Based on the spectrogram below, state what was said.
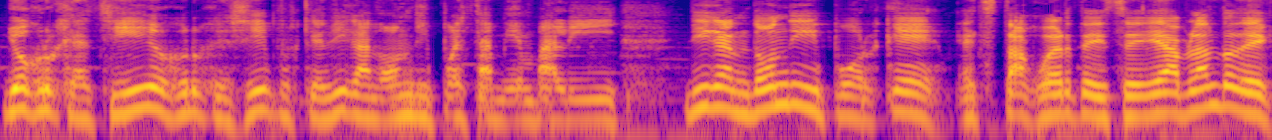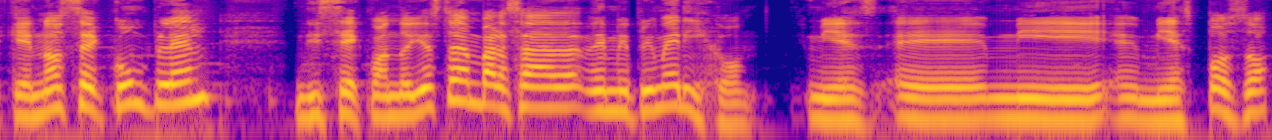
Yo creo que sí, yo creo que sí, pues que diga dónde y pues también valí. Digan dónde y por qué. Está fuerte, dice, y hablando de que no se cumplen, dice, cuando yo estaba embarazada de mi primer hijo, mi, es- eh, mi, eh, mi esposo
